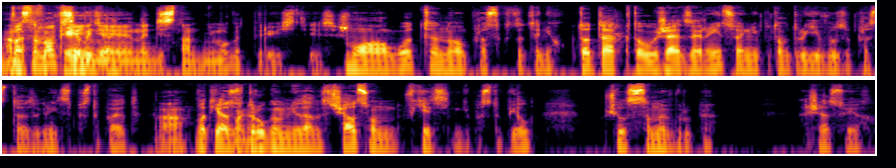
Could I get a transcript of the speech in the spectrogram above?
А в основном все выдерживают. на дистант не могут перевести, если что? Могут, но просто кто-то не... Кто-то, кто уезжает за границу, они потом в другие вузы просто за границей поступают. А, Вот я с Понял. другом недавно встречался, он в Хельсинки поступил, учился со мной в группе, а сейчас уехал.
